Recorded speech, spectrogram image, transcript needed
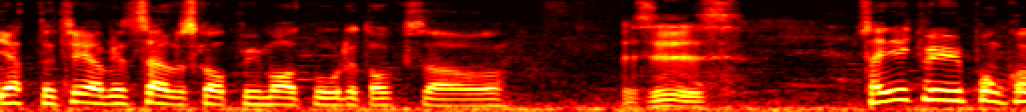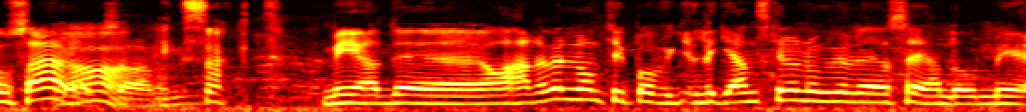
jättetrevligt sällskap vid matbordet också. Och Precis. Sen gick vi ju på en konsert Ja, också. exakt. Med, eh, ja han är väl någon typ av legend skulle jag nog vilja säga ändå med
